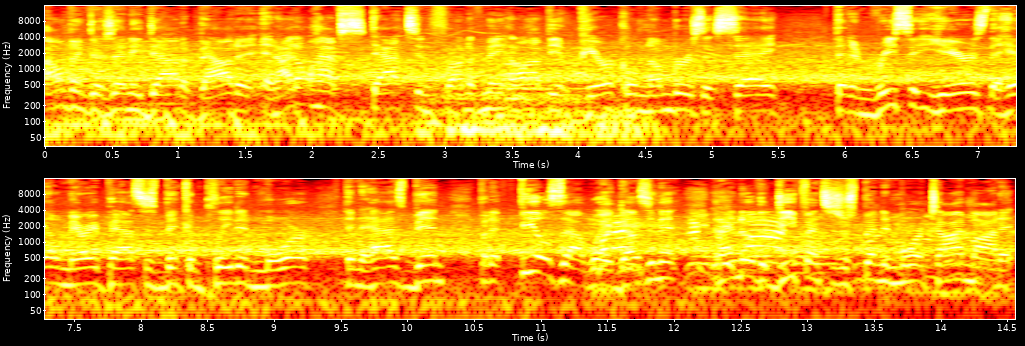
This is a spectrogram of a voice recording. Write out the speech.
I don't think there's any doubt about it, and I don't have stats in front of me. I don't have the empirical numbers that say that in recent years the Hail Mary pass has been completed more than it has been, but it feels that way, doesn't it? And I know the defenses are spending more time on it.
